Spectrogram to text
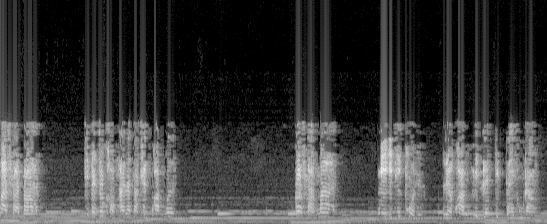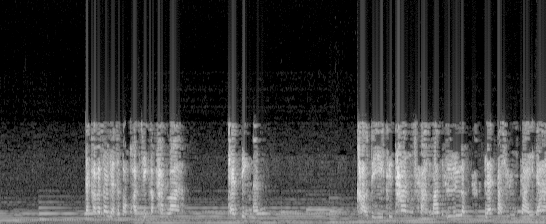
มาซาตานที่เป็นเจ้าของอาณาจักรแห่งความมืด ก็สามารถมีอิทธิพลเหนือความคิดและจิตใจของเรา แต่ข้าพเจ้าอยากจะบอกความจริงกับท่านว่า แท้จริงนั้น ข่าวดีคือท่านสามารถเลือกและตัดสินใจได้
